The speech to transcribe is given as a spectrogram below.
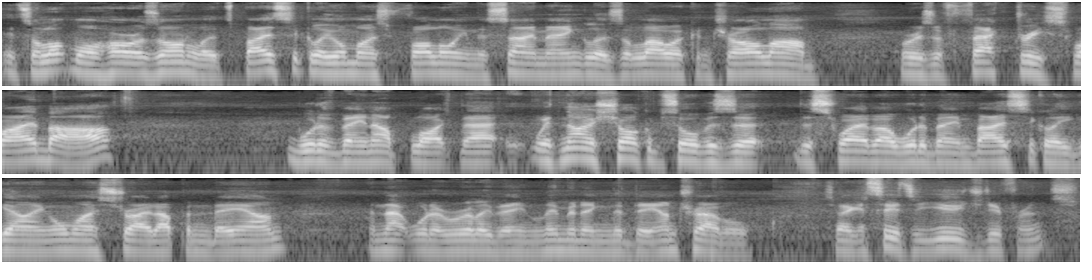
it's a lot more horizontal. It's basically almost following the same angle as a lower control arm, whereas a factory sway bar would have been up like that. With no shock absorbers, the sway bar would have been basically going almost straight up and down, and that would have really been limiting the down travel. So you can see it's a huge difference.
